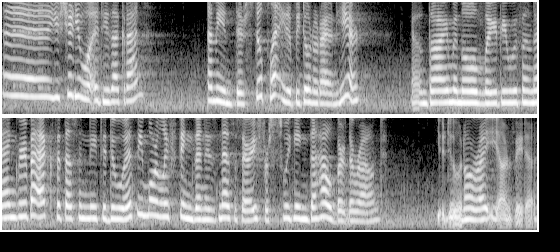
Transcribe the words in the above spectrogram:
Uh, you sure you want to do that, Gran? I mean, there's still plenty to be done around here. And I'm an old lady with an angry back that doesn't need to do any more lifting than is necessary for swinging the halberd around. You're doing alright, Yarnveda.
